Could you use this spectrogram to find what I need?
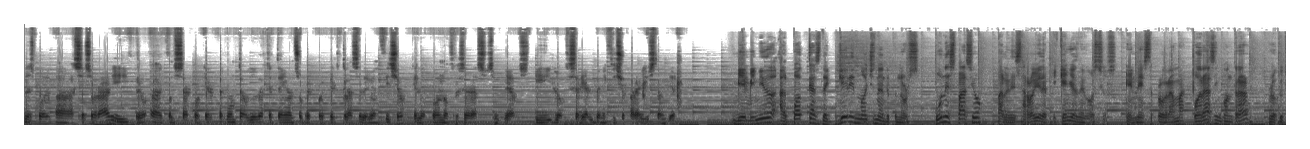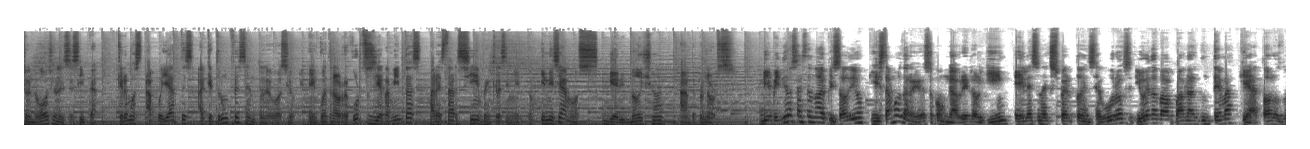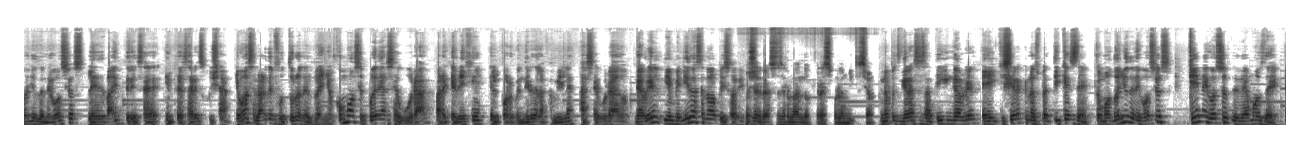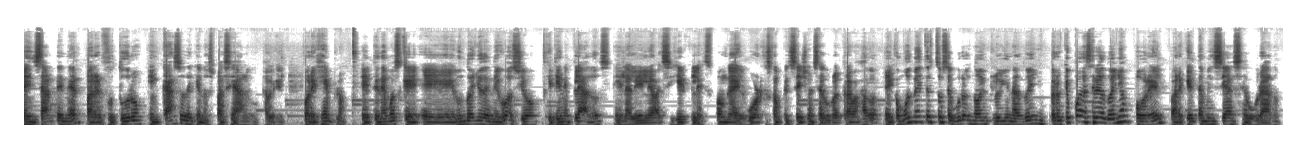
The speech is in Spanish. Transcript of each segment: les puedo asesorar y contestar cualquier pregunta o duda que tengan sobre cualquier clase de beneficio que le puedan ofrecer a sus empleados y lo que sería el beneficio para ellos también. Bienvenido al podcast de Get It Motion Entrepreneurs, un espacio para el desarrollo de pequeños negocios. En este programa podrás encontrar lo que tu negocio necesita. Queremos apoyarte a que triunfes en tu negocio. Encuentra los recursos y herramientas para estar siempre en crecimiento. Iniciamos Get It Motion Entrepreneurs. Bienvenidos a este nuevo episodio y estamos de regreso con Gabriel Holguín. Él es un experto en seguros y hoy nos va, a hablar de un tema que a todos los dueños de negocios les va a interesar, interesar escuchar. Y vamos a hablar del futuro del dueño. ¿Cómo se puede asegurar para que deje el porvenir de la familia asegurado? Gabriel, bienvenido a este nuevo episodio. Muchas gracias, Armando. Gracias por la invitación. No, pues gracias a ti, Gabriel. Eh, quisiera que nos platiques de, como dueño de negocios, ¿qué negocios debemos de pensar tener para el futuro en caso de que nos pase algo, Gabriel. Por ejemplo, eh, tenemos que eh, un dueño de negocio que tiene empleados, eh, la ley le va a exigir que le exponga el Workers' Compensation, el seguro al trabajador. comúnmente estos seguros no incluyen al dueño, pero ¿qué puede hacer el dueño por él para que él también sea asegurado?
